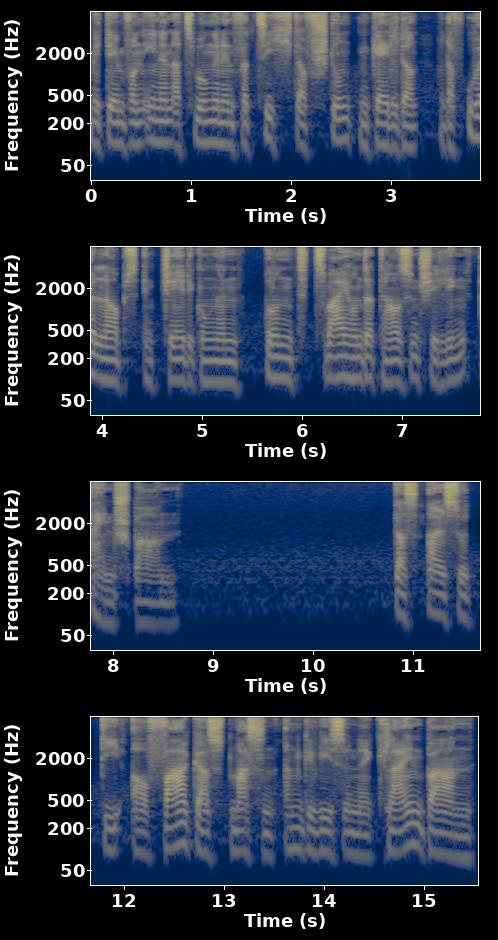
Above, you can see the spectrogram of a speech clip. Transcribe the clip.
mit dem von ihnen erzwungenen Verzicht auf Stundengeldern und auf Urlaubsentschädigungen rund 200.000 Schilling einsparen. Dass also die auf Fahrgastmassen angewiesene Kleinbahn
